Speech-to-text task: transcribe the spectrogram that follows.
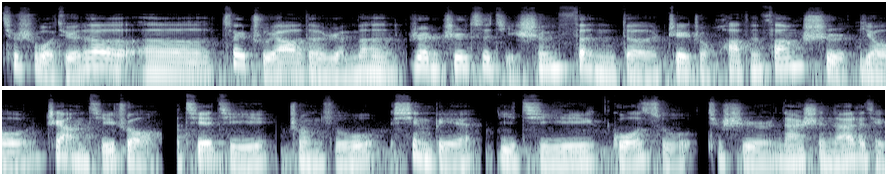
就是我觉得，呃，最主要的人们认知自己身份的这种划分方式有这样几种：阶级、种族、性别以及国族，就是 nationality。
